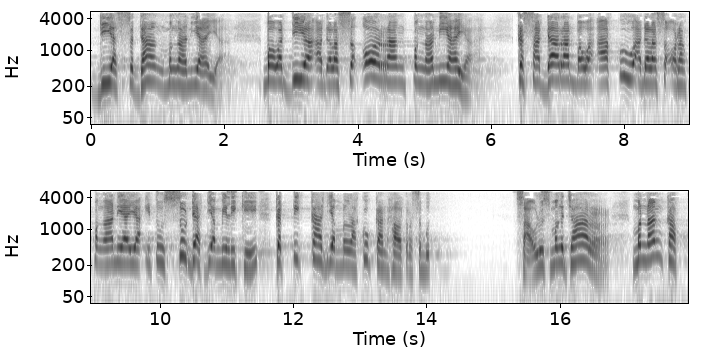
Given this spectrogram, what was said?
dia sedang menganiaya. Bahwa dia adalah seorang penganiaya. Kesadaran bahwa aku adalah seorang penganiaya itu sudah dia miliki ketika dia melakukan hal tersebut. Saulus mengejar, menangkap,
